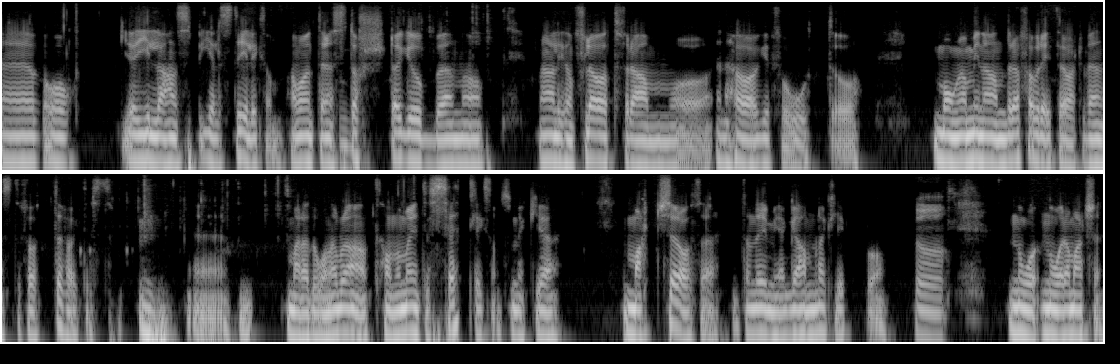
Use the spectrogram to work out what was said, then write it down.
Eh, och jag gillar hans spelstil. Liksom. Han var inte den mm. största gubben, och, men han liksom flöt fram och en högerfot. Och många av mina andra favoriter har varit vänsterfötter faktiskt. Mm. Eh, Maradona bland annat. Honom har jag inte sett liksom, så mycket matcher av så här, utan det är mer gamla klipp och ja. no några matcher.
